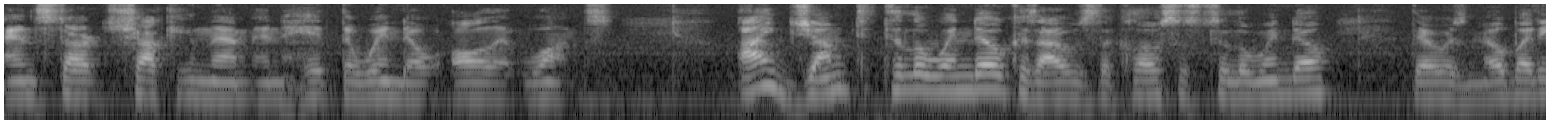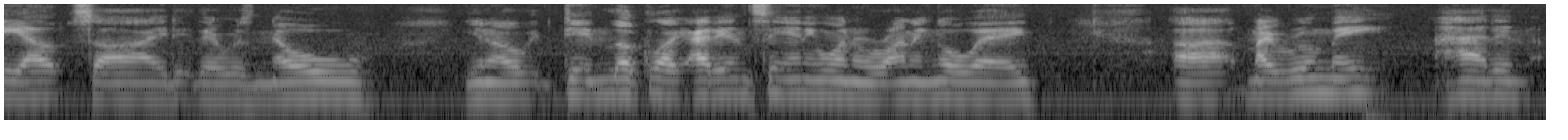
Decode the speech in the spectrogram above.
and start chucking them and hit the window all at once. I jumped to the window because I was the closest to the window. There was nobody outside. There was no, you know, it didn't look like I didn't see anyone running away. Uh, my roommate had a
